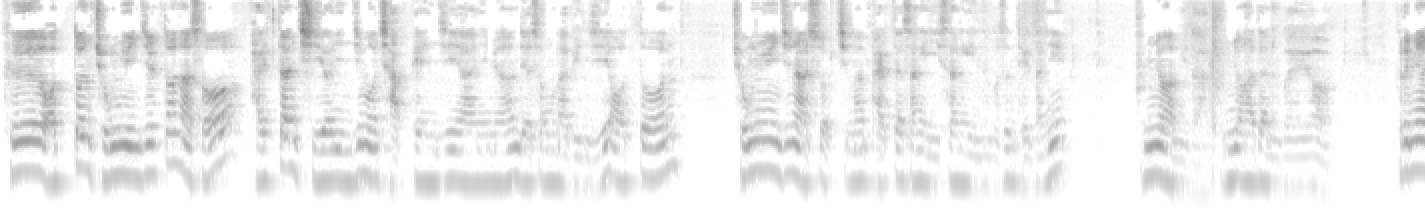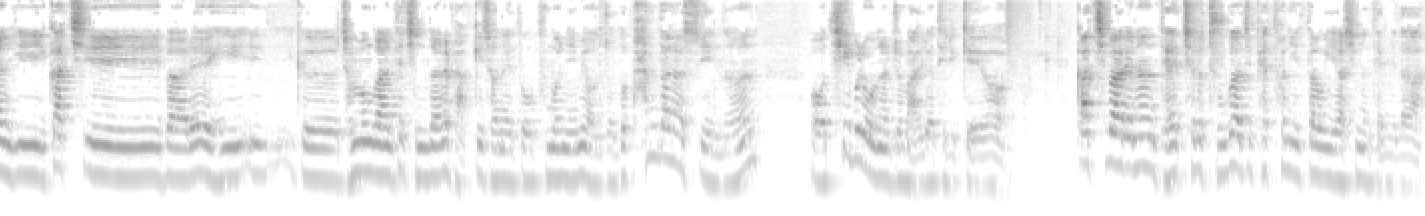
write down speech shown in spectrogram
그 어떤 종류인지를 떠나서 발달 지연인지 뭐 자폐인지 아니면 뇌성마비인지 어떤 종류인지는 알 수 없지만 발달상의 이상이 있는 것은 대단히 분명합니다. 분명하다는 거예요. 그러면 이 까치발의 이, 그 전문가한테 진단을 받기 전에도 부모님이 어느 정도 판단할 수 있는 어, 팁을 오늘 좀 알려드릴게요. 까치발에는 대체로 두 가지 패턴이 있다고 이해하시면 됩니다.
